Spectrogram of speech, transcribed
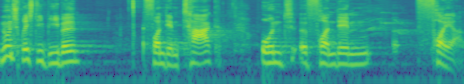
Nun spricht die Bibel von dem Tag und von dem Feuer.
